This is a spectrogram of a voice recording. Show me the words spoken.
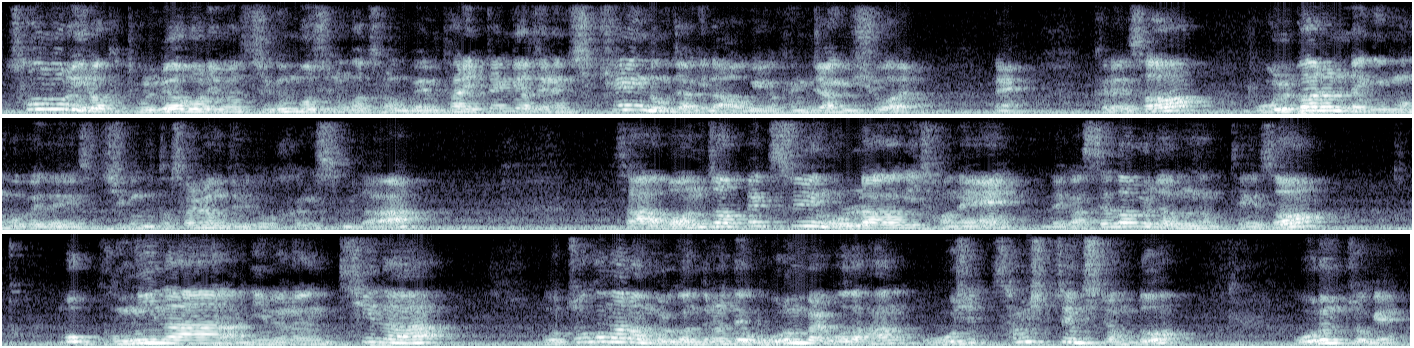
손으로 이렇게 돌려버리면 지금 보시는 것처럼 왼팔이 당겨지는 chicken wing 동작이 나오기가 굉장히 쉬워요. 네, 그래서 올바른 lagging 방법에 대해서 지금부터 설명드리도록 하겠습니다. 자, 먼저 백스윙 올라가기 전에 내가 셋업을 잡은 상태에서 뭐 공이나 아니면은 티나 뭐 조그마한 물건들은 내 오른발보다 한 50, 30cm 정도 오른쪽에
